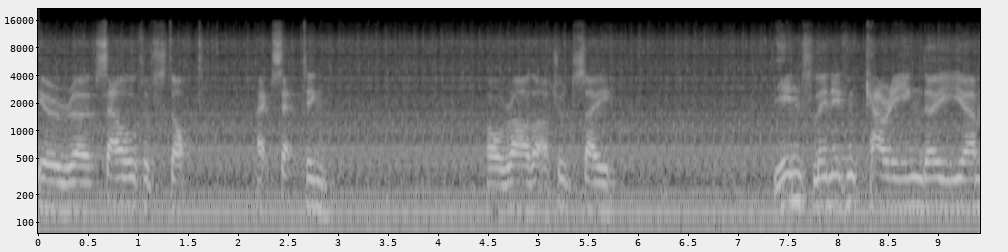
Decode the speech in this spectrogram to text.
your uh, cells have stopped accepting, or rather, I should say, the insulin isn't carrying the um,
